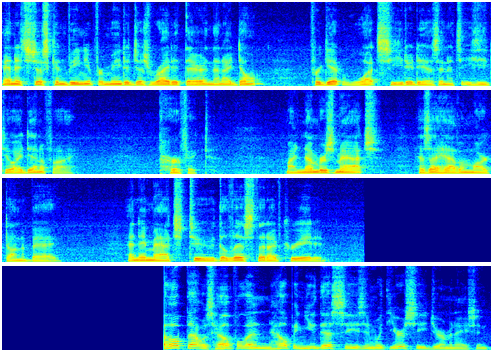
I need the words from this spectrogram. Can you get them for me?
and it's just convenient for me to just write it there and then I don't forget what seed it is and it's easy to identify. Perfect. My numbers match as I have them marked on the bag and they match to the list that I've created. I hope that was helpful in helping you this season with your seed germination.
